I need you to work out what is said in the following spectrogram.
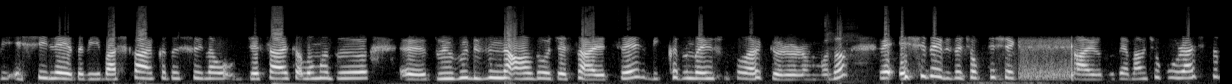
bir eşiyle ya da bir başka arkadaşıyla o cesaret alamadığı e, duygu bizimle aldı o cesareti. Bir kadın dayanışması olarak görüyorum bunu. Ve eşi de bize çok teşekkür ayrıldı. diye. Ben çok uğraştım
